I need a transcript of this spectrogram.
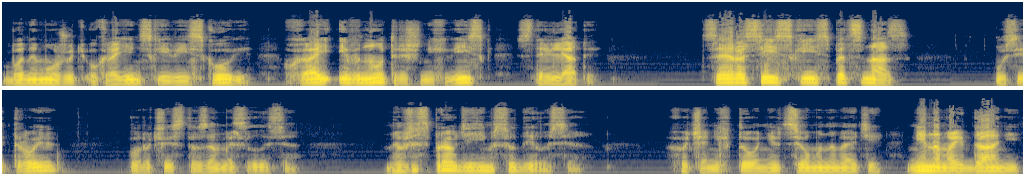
Бо не можуть українські військові, хай і внутрішніх військ стріляти. Це російський спецназ. Усі троє урочисто замислилися. Невже справді їм судилося? Хоча ніхто ні в цьому наметі, ні на Майдані,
